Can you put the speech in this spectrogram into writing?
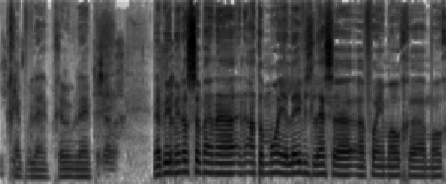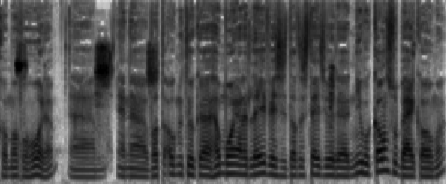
Geen probleem, geen probleem. Gezellig. We hebben inmiddels een, een aantal mooie levenslessen van je mogen, mogen, mogen horen. Um, en wat ook natuurlijk heel mooi aan het leven is, is dat er steeds weer nieuwe kansen voorbij komen.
